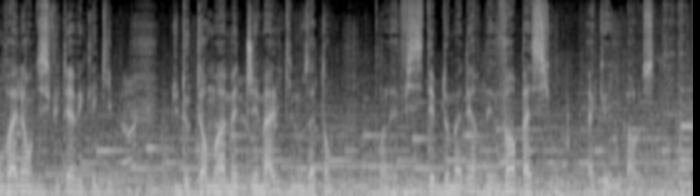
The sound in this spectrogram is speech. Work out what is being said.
On va aller en discuter avec l'équipe du docteur Mohamed Jemal qui nous attend pour la visite hebdomadaire des 20 patients accueillis par le centre.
